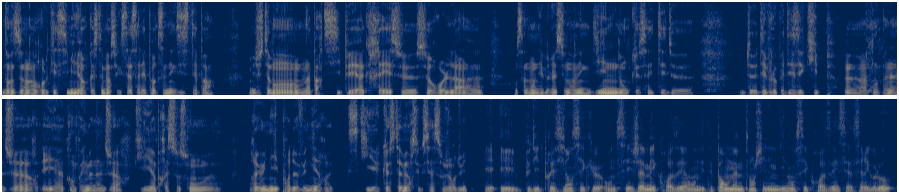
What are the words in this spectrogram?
dans un rôle qui est similaire au Customer Success, à l'époque ça n'existait pas. Mais justement, on a participé à créer ce, rôle-là euh, au sein de mon évaluation dans LinkedIn. Donc ça a été de, développer des équipes, euh, un compte manager et un campagne manager, qui après se sont euh, réunis pour devenir ce qui est Customer Success aujourd'hui. Et, petite précision, c'est qu'on ne s'est jamais croisé, on n'était pas en même temps chez LinkedIn, on s'est croisé, c'est assez rigolo,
